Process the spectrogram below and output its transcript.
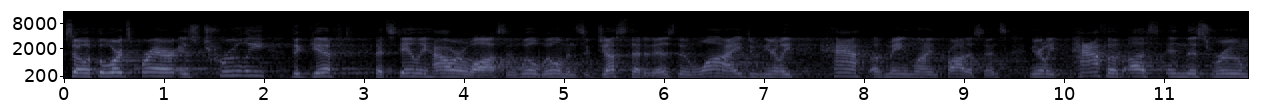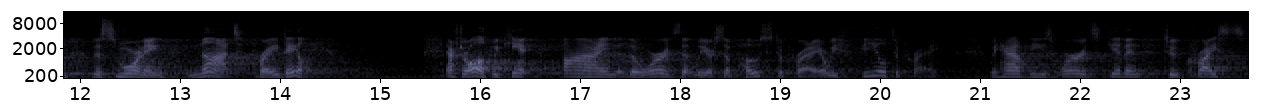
So if the Lord's Prayer is truly the gift that Stanley Hauerwas and Will Willimon suggest that it is, then why do nearly half of mainline Protestants, nearly half of us in this room this morning, not pray daily? After all, if we can't find the words that we are supposed to pray or we feel to pray. We have these words given to Christ's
